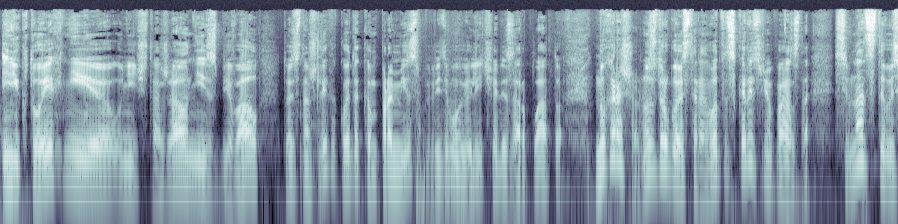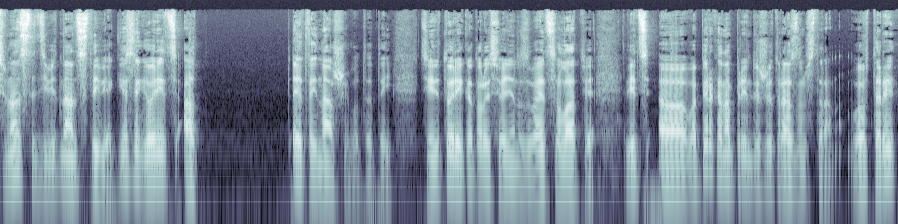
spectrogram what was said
И никто их не уничтожал, не избивал. То есть нашли какой-то компромисс, видимо, увеличили зарплату. Ну хорошо, но с другой стороны, вот скажите мне, пожалуйста, 17, 18, 19 век, если говорить о этой нашей вот этой территории, которая сегодня называется Латвия. Ведь, э, во-первых, она принадлежит разным странам. Во-вторых,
